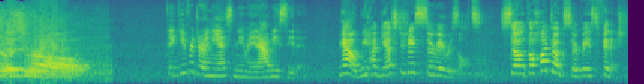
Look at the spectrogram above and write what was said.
justice for all. Thank you for joining us, and you may now be seated. Now, we have yesterday's survey results. So, the hot dog survey is finished.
